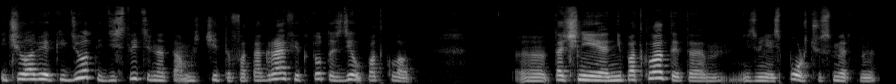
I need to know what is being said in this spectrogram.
И человек идет, и действительно там чьи-то фотографии, кто-то сделал подклад. Э, точнее, не подклад, это, извиняюсь, порчу смертную.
